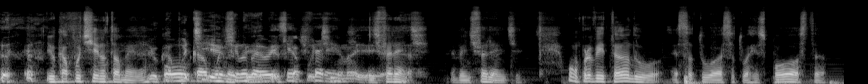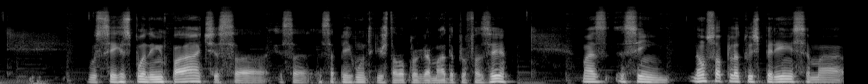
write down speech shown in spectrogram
E o cappuccino também, né? E o cappuccino, o cappuccino da Rick é diferente. Aí, é diferente. É bem diferente. Bom, aproveitando essa tua, essa tua resposta, você respondeu em parte essa, essa, essa pergunta que estava programada para fazer, mas, assim, não só pela tua experiência, mas,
